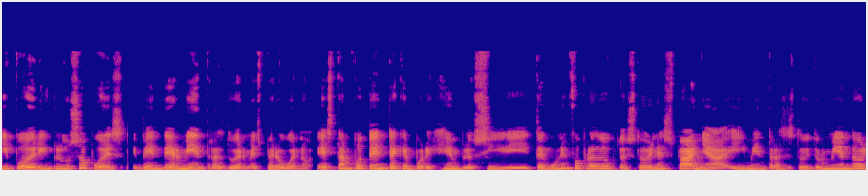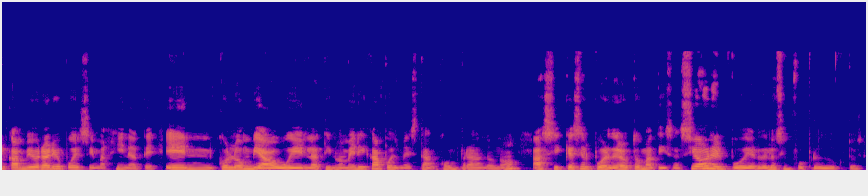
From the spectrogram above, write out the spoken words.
y poder incluso pues vender mientras duermes. Pero bueno, es tan potente que por ejemplo si tengo un infoproducto, estoy en España y mientras estoy durmiendo el cambio horario pues imagínate, en Colombia o en Latinoamérica pues me están comprando, ¿no? Así que es el poder de la automatización, el poder de los infoproductos.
